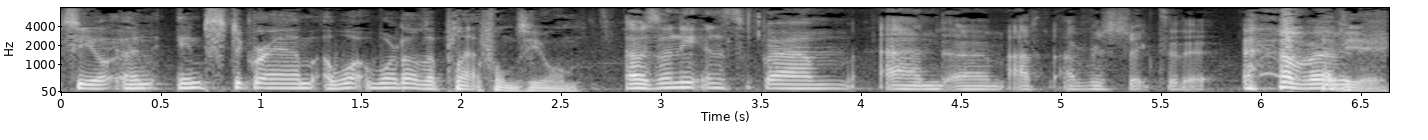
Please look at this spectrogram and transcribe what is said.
So you're on Instagram. uh, What what other platforms are you on? I was only Instagram, and um, I've I've restricted it. I've Have you?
